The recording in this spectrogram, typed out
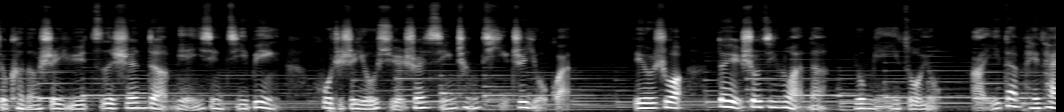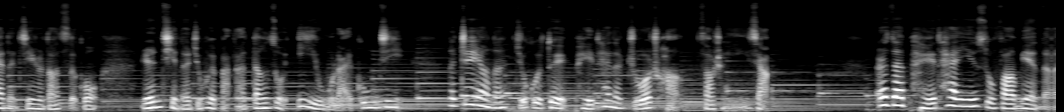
就可能是与自身的免疫性疾病或者是有血栓形成体质有关。比如说，对受精卵呢有免疫作用啊，一旦胚胎呢进入到子宫，人体呢就会把它当做异物来攻击，那这样呢就会对胚胎的着床造成影响。而在胚胎因素方面呢，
